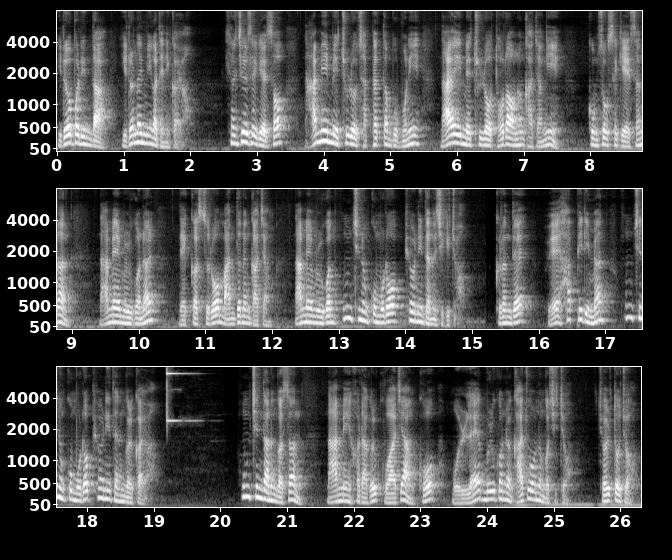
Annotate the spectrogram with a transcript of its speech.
잃어버린다 이런 의미가 되니까요. 현실 세계에서 남의 매출로 잡혔던 부분이 나의 매출로 돌아오는 과정이 꿈속 세계에서는 남의 물건을 내 것으로 만드는 과정, 남의 물건 훔치는 꿈으로 표현이 되는 식이죠. 그런데 왜 하필이면 훔치는 꿈으로 표현이 되는 걸까요? 훔친다는 것은 남의 허락을 구하지 않고 몰래 물건을 가져오는 것이죠. 절도죠.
